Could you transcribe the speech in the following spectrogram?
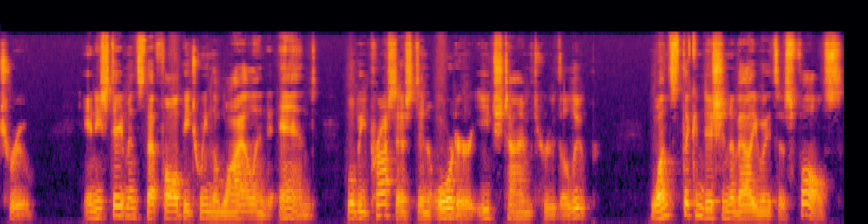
true. Any statements that fall between the while and end will be processed in order each time through the loop. Once the condition evaluates as false,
